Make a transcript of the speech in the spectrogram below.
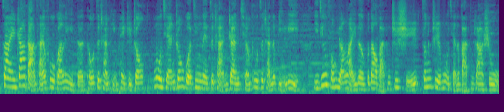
在渣打财富管理的投资产品配置中，目前中国境内资产占全部资产的比例已经从原来的不到百分之十增至目前的百分之二十五。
